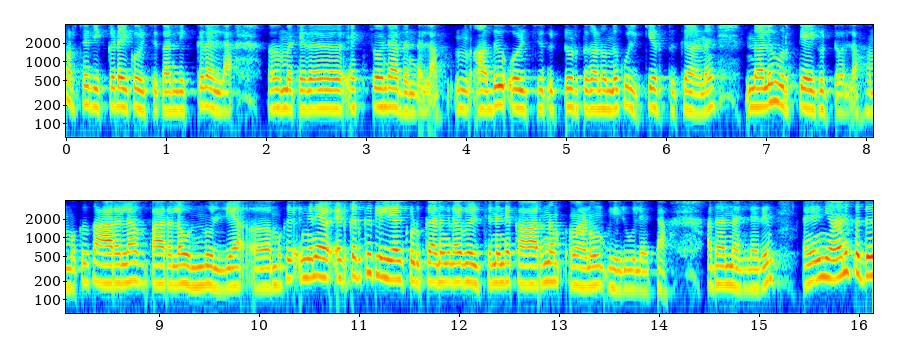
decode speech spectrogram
കുറച്ച് ലിക്വിഡായി ഒഴിച്ചിക്കാൻ ലിക്വിഡല്ല മറ്റേ എക്സോന്റെ അതുണ്ടല്ലോ. അത് ഒഴിച്ച് ഇട്ട് കൊടുത്തുകൊണ്ട് ഒന്ന് കുലുക്കി എടുത്തുകയാണ് എന്നാലും വൃത്തിയായി കിട്ടുമല്ലോ നമുക്ക് കാറല പാറല ഒന്നുമില്ല. നമുക്ക് ഇങ്ങനെ ഇടയ്ക്കിടയ്ക്ക് ക്ലീൻ ആക്കി കൊടുക്കുകയാണെങ്കിൽ ആ വെളിച്ചെണ്ണന്റെ കാരണം മണവും വരൂല കേട്ടോ അതാണ് നല്ലത്. അങ്ങനെ ഞാനിപ്പോൾ ഇത്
